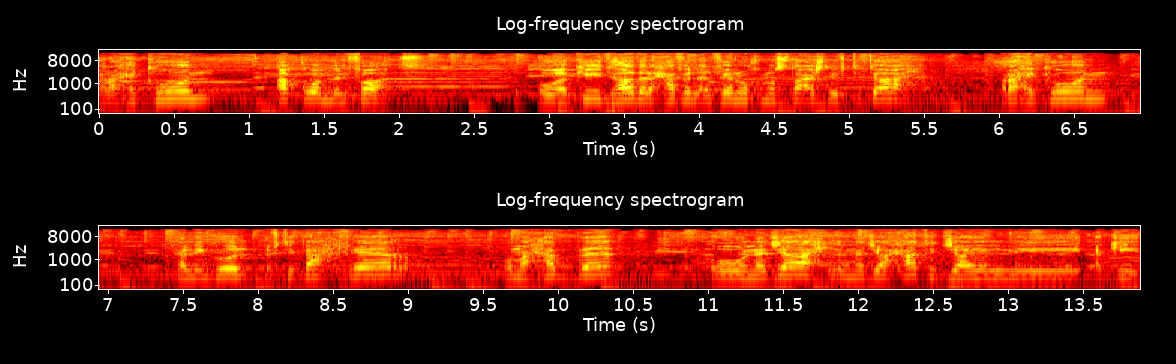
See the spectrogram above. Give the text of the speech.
راح يكون أقوى من الفات. وأكيد هذا الحفل 2015 الافتتاح راح يكون خلينا نقول افتتاح خير ومحبة ونجاح للنجاحات الجاية اللي أكيد.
